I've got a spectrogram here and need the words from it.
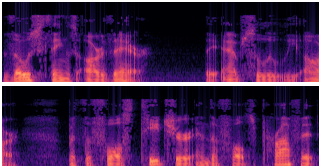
Those things are there. They absolutely are. But the false teacher and the false prophet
